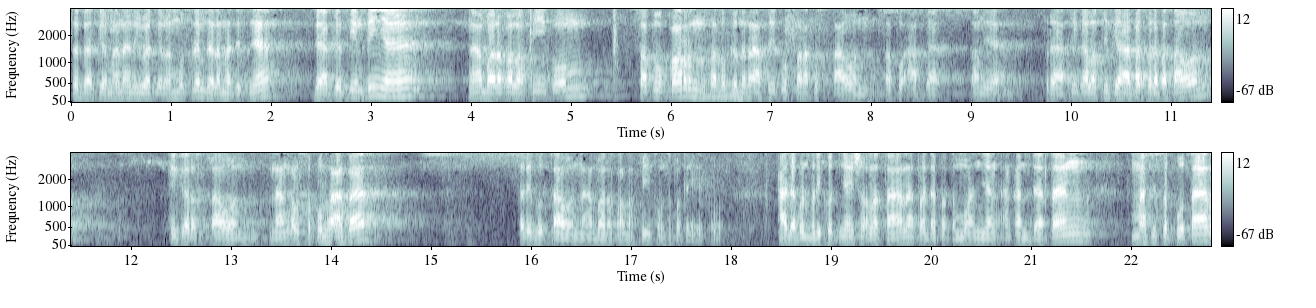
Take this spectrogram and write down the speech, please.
sebagaimana riwayat Imam Muslim dalam hadisnya Jabir. Intinya, nah barakallahu fikum, satu korn, satu generasi itu 100 tahun, satu abad. Paham ya? Berarti kalau tiga abad berapa tahun? 300 tahun. Nah, kalau 10 abad seribu tahun. Nah, barakallahu fikum seperti itu. Adapun berikutnya insyaallah taala pada pertemuan yang akan datang masih seputar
